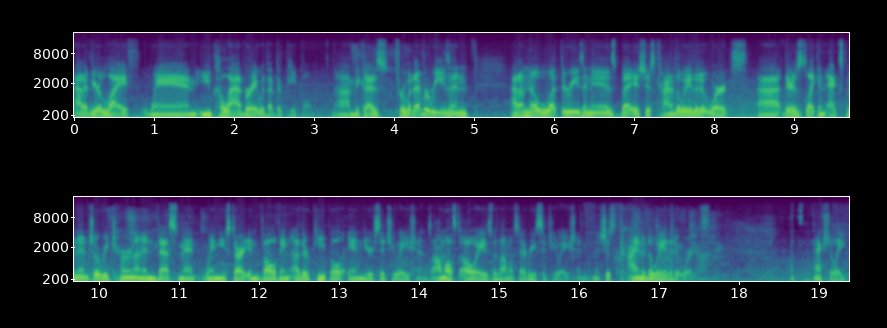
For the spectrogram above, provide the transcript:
out of your life when you collaborate with other people. Um, because for whatever reason, I don't know what the reason is, but it's just kind of the way that it works. Uh, there's like an exponential return on investment when you start involving other people in your situations. Almost always, with almost every situation. It's just kind of the way that it works. Actually, do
